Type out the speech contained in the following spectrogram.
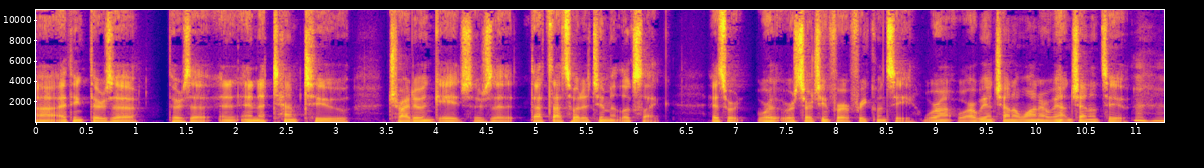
Uh, I think there's a there's a an attempt to try to engage. There's a that's that's what attunement looks like. It's we're, we're, we're searching for a frequency. We're on, are we on channel one? Or are we on channel 2 mm-hmm.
